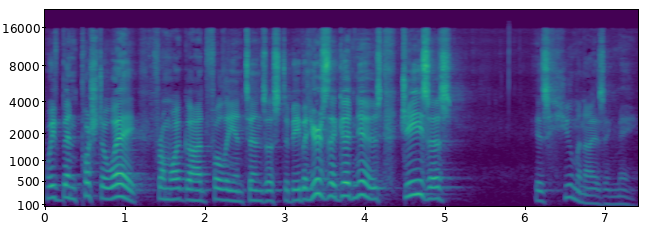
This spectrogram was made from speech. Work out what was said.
We've been pushed away from what God fully intends us to be. But here's the good news Jesus is humanizing me,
